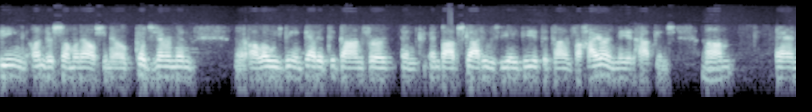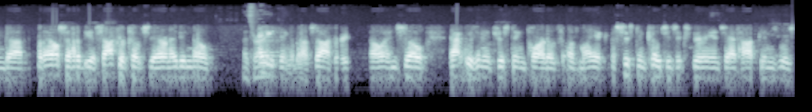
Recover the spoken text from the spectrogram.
being under someone else. You know, Coach Zimmerman, uh, I'll always be indebted to Don for and and Bob Scott, who was the AD at the time, for hiring me at Hopkins. Mm-hmm. Um, and uh, but I also had to be a soccer coach there, and I didn't know That's right. anything about soccer. Know? And so that was an interesting part of of my assistant coach's experience at Hopkins was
